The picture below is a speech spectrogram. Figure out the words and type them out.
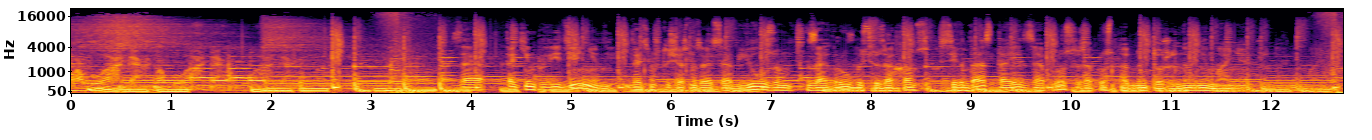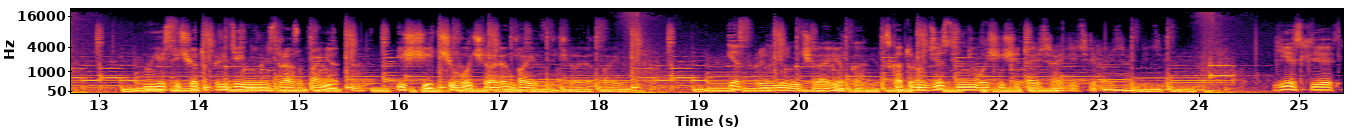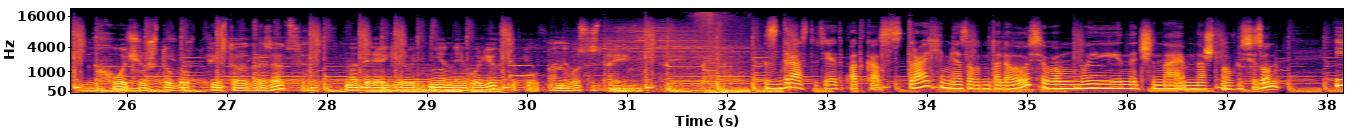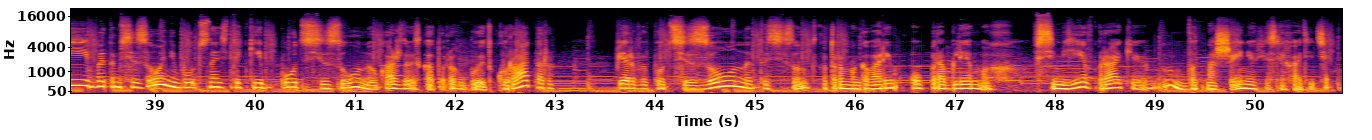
во благо, во благо. За таким поведением, за тем, что сейчас называется абьюзом, за грубостью, за хамством, всегда стоит запрос и запрос на одно и то же, на внимание. Но если чье-то поведение не сразу понятно, ищи, чего человек боится. Боится. Это проявление человека, с которым в детстве не очень считались родители. Если хочешь, чтобы перестал огрызаться, надо реагировать не на его лексику, а на его состояние. Здравствуйте, это подкаст «Страхи». Меня зовут Наталья Лосева. Мы начинаем наш новый сезон. И в этом сезоне будут, знаете, такие подсезоны, у каждого из которых будет куратор. Первый подсезон – это сезон, в котором мы говорим о проблемах в семье, в браке, ну, в отношениях, если хотите.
